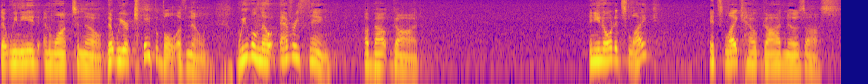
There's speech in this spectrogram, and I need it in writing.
that we need and want to know, that we are capable of knowing. We will know everything about God. And you know what it's like? It's like how God knows us.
